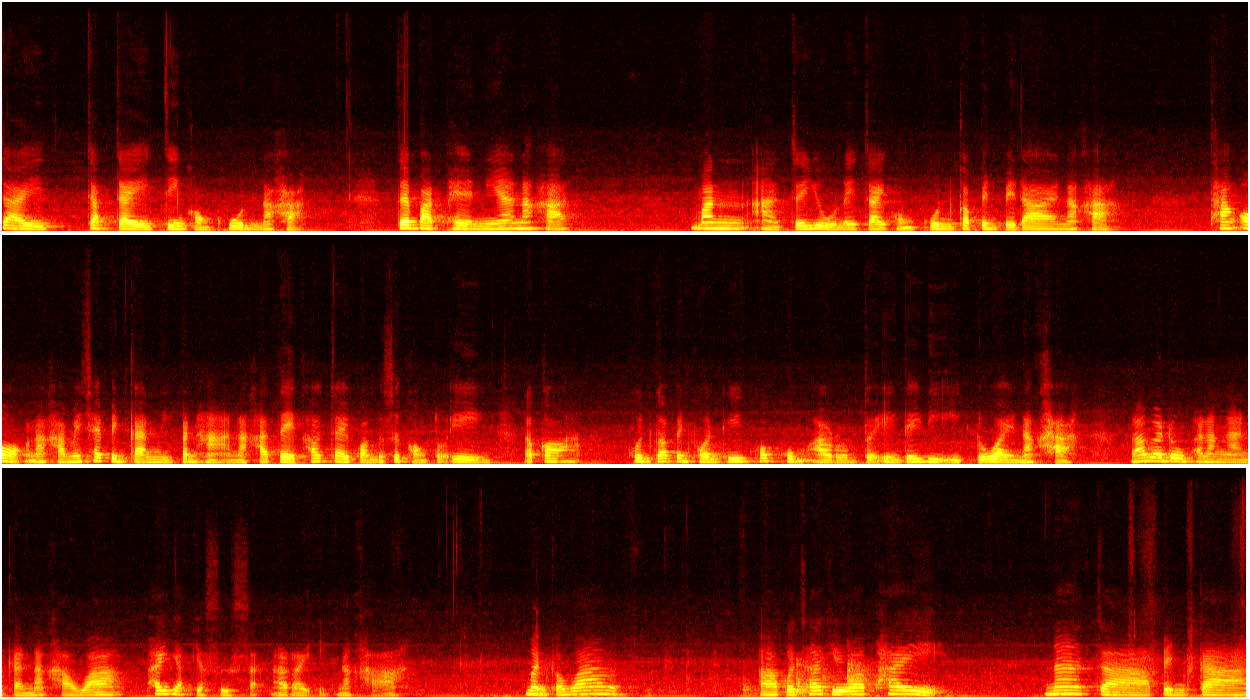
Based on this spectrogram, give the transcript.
ใจจากใจจริงของคุณนะคะ แต่บาดแผลนี้นะคะ มันอาจจะอยู่ในใจของคุณก็เป็นไปได้นะคะทางออกนะคะ ไม่ใช่เป็นการหนีปัญหานะคะ แต่เข้าใจความรู้สึกของตัวเอง แล้วก็ คุณก็เป็นคนที่ควบคุมอารมณ์ตัวเองได้ดีอีกด้วยนะคะ แล้วมาดูพลังงานกันนะคะว่าไพ่อยากจะสื่อสารอะไรอีกนะคะ เหมือนกับว่าอากระชาคิดว่าไพ่น่าจะเป็นการ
